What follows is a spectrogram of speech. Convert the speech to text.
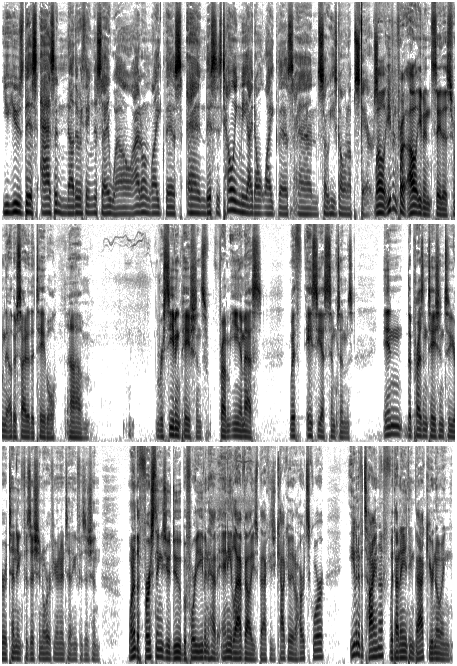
you use this as another thing to say well i don't like this and this is telling me i don't like this and so he's going upstairs Well, even from I'll even say this from the other side of the table. Um, receiving patients from EMS with ACS symptoms in the presentation to your attending physician, or if you're an attending physician, one of the first things you do before you even have any lab values back is you calculate a heart score. Even if it's high enough, without anything back, you're knowing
